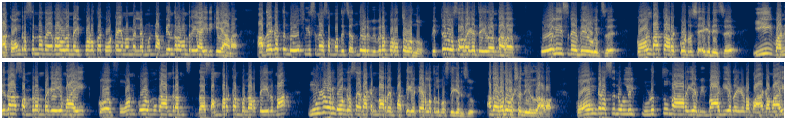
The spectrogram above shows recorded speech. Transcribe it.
ആ കോൺഗ്രസിന്റെ നേതാവ് തന്നെ ഇപ്പോഴത്തെ കോട്ടയം എം എൽ എ മുൻ ആയിരിക്കുകയാണ് അദ്ദേഹത്തിന്റെ ഓഫീസിനെ സംബന്ധിച്ച് എന്തോ ഒരു വിവരം പുറത്തു വന്നു. പിറ്റേ ദിവസം അദ്ദേഹം ചെയ്തത് എന്താണ്? പോലീസിനെ ഉപയോഗിച്ച് കോൾ ഡാറ്റ റെക്കോർഡ് ശേഖരിച്ച് ഈ വനിതാ സംരംഭകയുമായി ഫോൺ കോൾ മുഖാന്തരം സമ്പർക്കം പുലർത്തിയിരുന്ന മുഴുവൻ കോൺഗ്രസ് നേതാക്കന്മാരുടെയും പട്ടിക കേരളത്തിൽ പ്രസിദ്ധീകരിച്ചു. അത് ഇടതുപക്ഷം ചെയ്തതാണ്? കോൺഗ്രസിനുള്ളിൽ പുഴുത്തുനാറിയ വിഭാഗീയതയുടെ ഭാഗമായി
